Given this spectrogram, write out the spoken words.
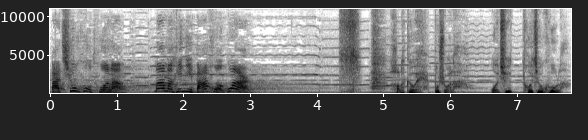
把秋裤脱了，妈妈给你拔火罐儿。好了，各位不说了，我去脱秋裤了。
